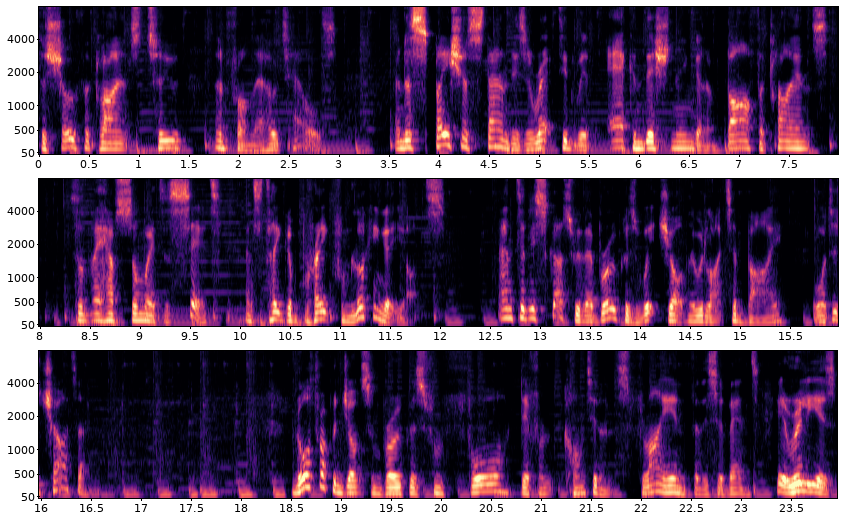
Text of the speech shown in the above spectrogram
to show for clients to and from their hotels, and a spacious stand is erected with air conditioning and a bar for clients so that they have somewhere to sit and to take a break from looking at yachts and to discuss with their brokers which yacht they would like to buy or to charter. Northrop & Johnson brokers from four different continents fly in for this event. It really is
